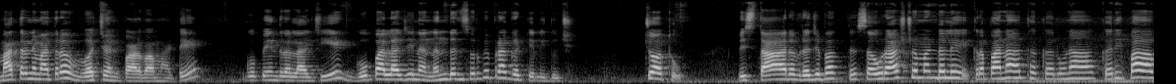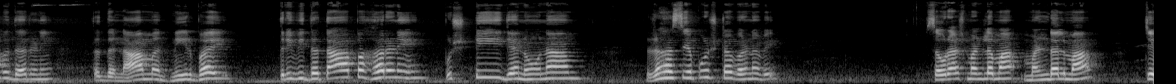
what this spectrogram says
માત્ર ને માત્ર વચન પાળવા માટે ગોપેન્દ્રલાલજીએ ગોપાલાલજીના નંદન સ્વરૂપે પ્રાગટ્ય લીધું છે. ચોથું, વિસ્તાર વ્રજભક્ત સૌરાષ્ટ્ર મંડલે કૃપાનાથ કરુણા કરીપાવ ધરણી, તદ નામ નિર્ભય ત્રિવિધતાપ હરણે પુષ્ટિ જનો નામ, રહસ્ય પુષ્ટ વર્ણવે સૌરાષ્ટ્ર મંડળમાં મંડળમાં જે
